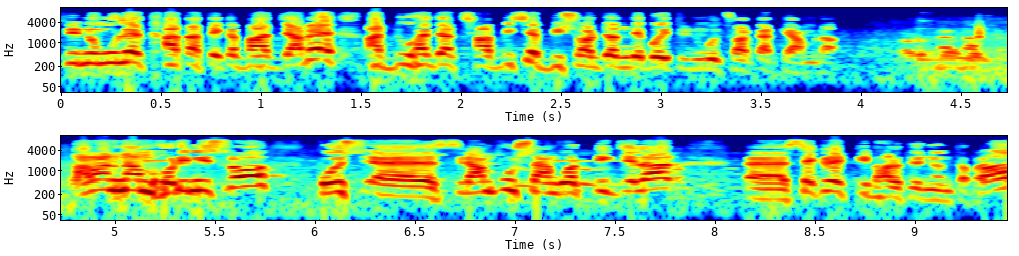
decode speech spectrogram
তৃণমূলের খাতা থেকে বাদ যাবে, আর দু হাজার ছাব্বিশে বিসর্জন দেবো তৃণমূল সরকারকে আমরা। আমার নাম হরি মিশ্র শ্রীরামপুর সাংগঠনিক জেলার সেক্রেটারি ভারতীয় জনতা পার্টি।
